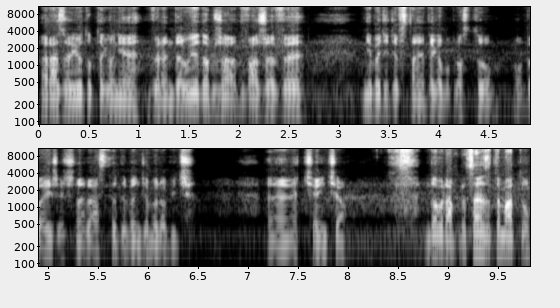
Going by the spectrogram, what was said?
Raz, że YouTube tego nie wyrenderuje dobrze, a dwa, że Wy nie będziecie w stanie tego po prostu obejrzeć na raz. Wtedy będziemy robić e, cięcia. Dobra, wracając do tematu.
